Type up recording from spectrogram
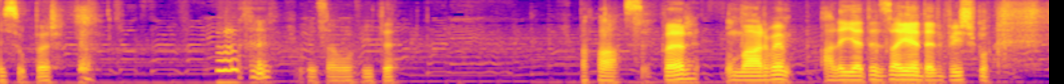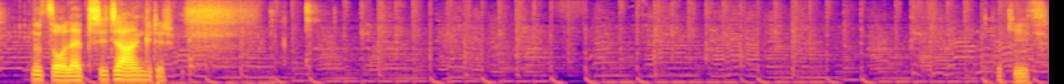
I super. Niesamowite. Aha, super. Umarłem, ale jeden za jeden wyszło. No co, lepszy jungler. Git.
